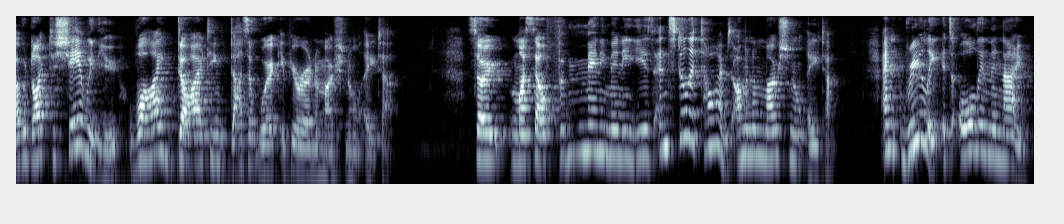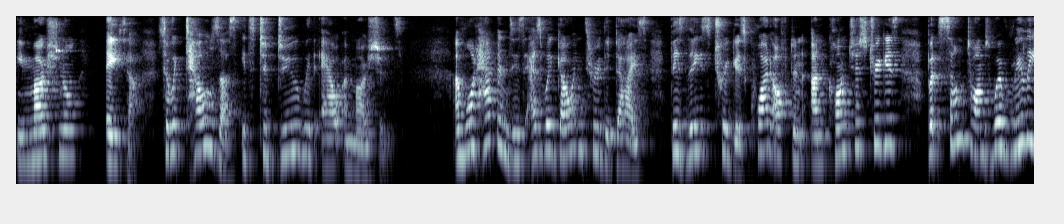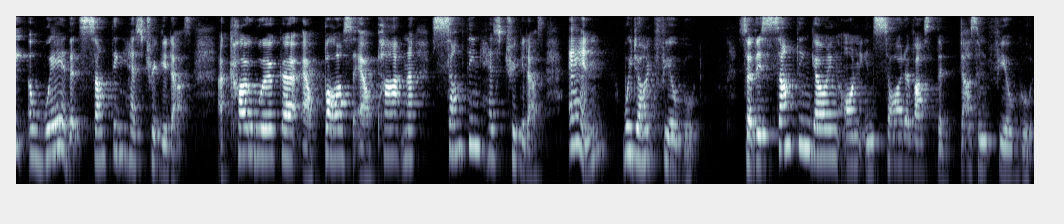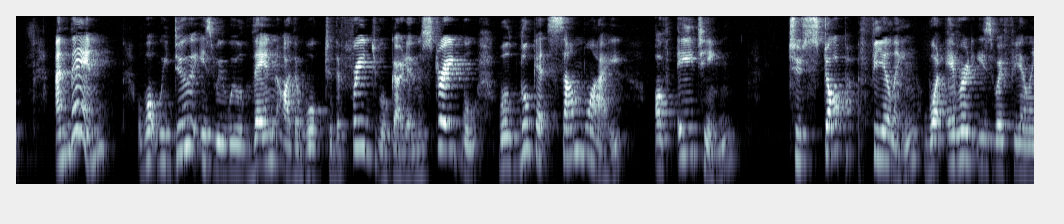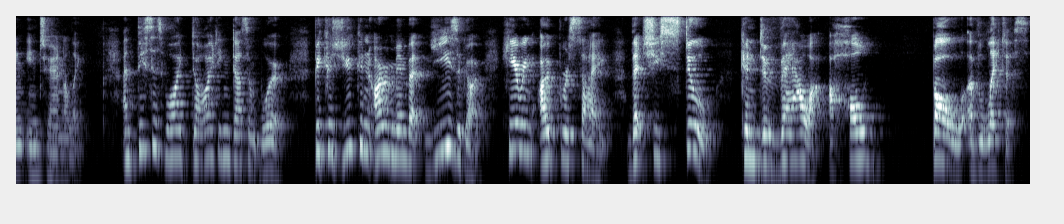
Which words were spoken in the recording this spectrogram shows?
I would like to share with you why dieting doesn't work if you're an emotional eater. So, myself, for many, many years, and still at times, I'm an emotional eater. And really, it's all in the name emotional eater. So, it tells us it's to do with our emotions. And what happens is, as we're going through the days, there's these triggers, quite often unconscious triggers, but sometimes we're really aware that something has triggered us. A co-worker, our boss, our partner, something has triggered us and we don't feel good. So there's something going on inside of us that doesn't feel good. And then what we do is we will then either walk to the fridge, we'll go down the street, we'll, we'll look at some way of eating to stop feeling whatever it is we're feeling internally. And this is why dieting doesn't work. Because you can, I remember years ago hearing Oprah say that she still can devour a whole bowl of lettuce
